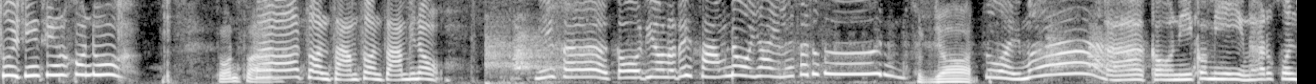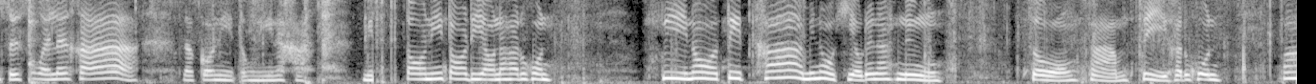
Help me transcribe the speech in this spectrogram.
สวยจริงๆทุกคนดูสอนสาปามดสอนสามสอนสามพี่น้อง นี่ค่ะกอเดียวเราได้สามหน่อใหญ่เลยค่ะทุกคน สุดยอด สวยมากค่ะกอนี้ก็มีอีกนะคะ ทุกคนสวยๆเลยค่ะ แล้วก็นี่ตรงนี้นะคะมีตอนี้ตอเดียวนะคะ ทุกคนสี่หน่อติดค่ะมีหน่อเขียวด้วยนะหนึ่งสองสามสี่ค่ะทุกคนป๊า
